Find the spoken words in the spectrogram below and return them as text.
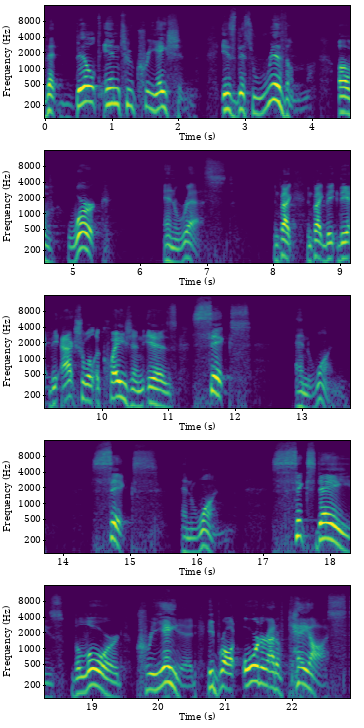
that built into creation is this rhythm of work and rest. In fact, in fact the, the, the actual equation is six and one. Six and one. Six days the Lord created. He brought order out of chaos.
